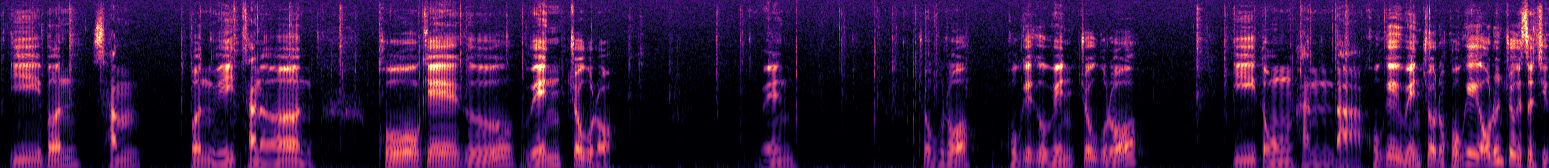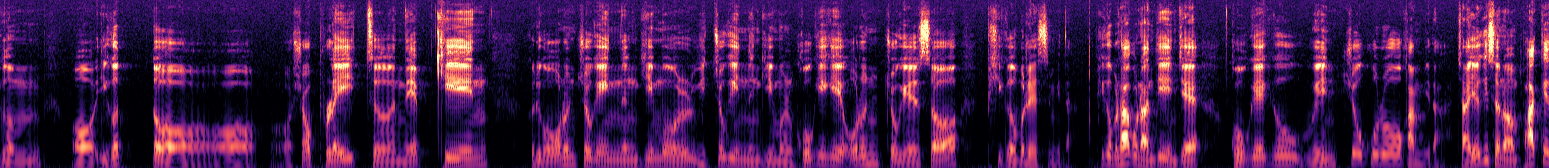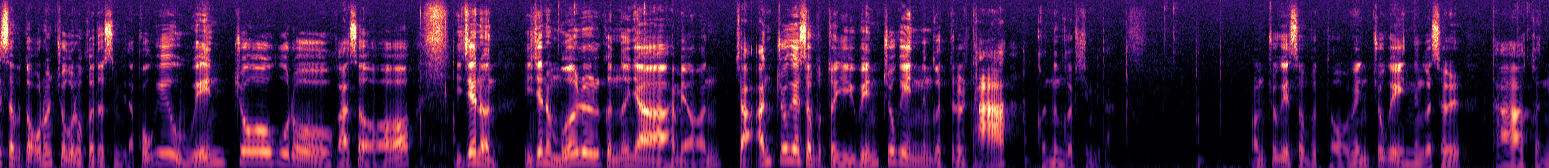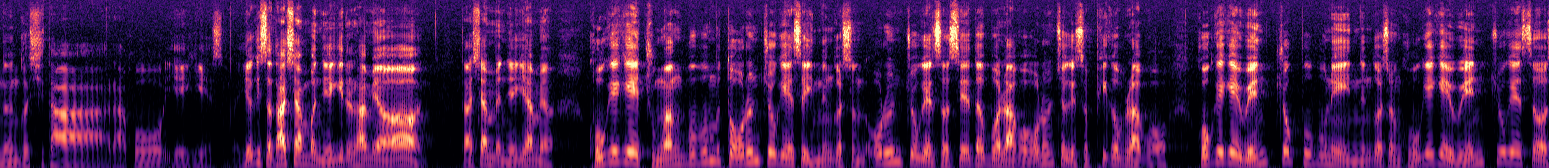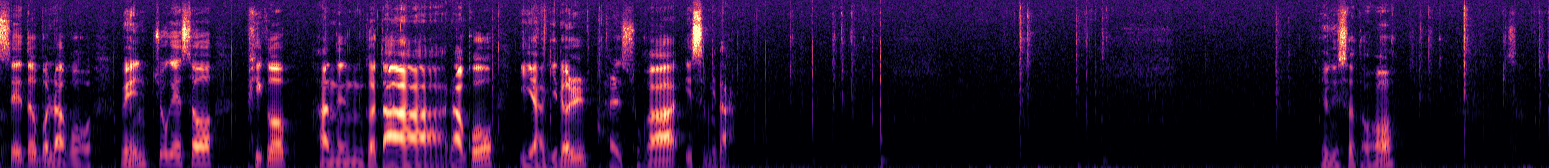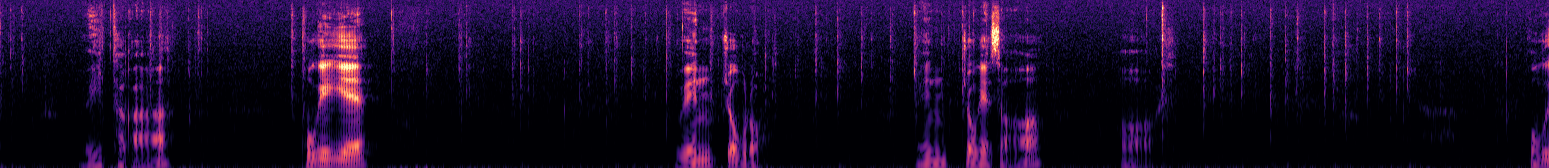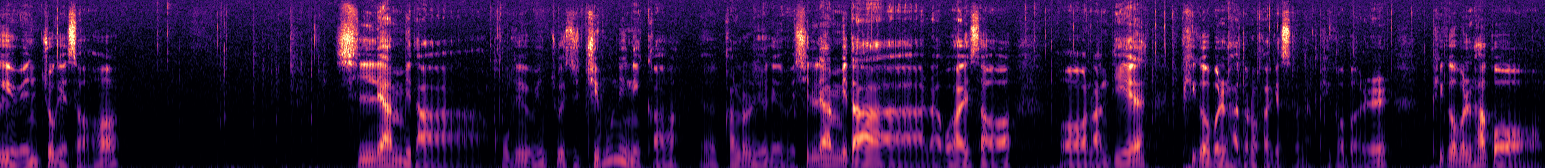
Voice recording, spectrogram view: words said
2번, 3번 웨이터는 고객의 왼쪽으로 왼쪽으로 고객의 왼쪽으로 이동한다. 고객의 왼쪽으로 고객의 오른쪽에서 지금 어 이것 도 어, 쇼플레이트, 냅킨 그리고 오른쪽에 있는 기물, 위쪽에 있는 기물 고객의 오른쪽에서 픽업을 했습니다. 픽업을 하고 난 뒤에 이제 고객의 왼쪽으로 갑니다. 자, 여기서는 밖에서부터 오른쪽으로 걷었습니다. 고객의 왼쪽으로 가서 이제는 이제는 뭐를 걷느냐 하면 자, 안쪽에서부터 이 왼쪽에 있는 것들을 다 걷는 것입니다. 안쪽에서부터 왼쪽에 있는 것을 다 걷는 것이다 라고 얘기했습니다. 여기서 다시 한번 얘기를 하면 다시 한번 얘기하면 고객의 중앙 부분부터 오른쪽에서 있는 것은 오른쪽에서 셋업을 하고 오른쪽에서 픽업을 하고 고객의 왼쪽 부분에 있는 것은 고객의 왼쪽에서 셋업을 하고 왼쪽에서 픽업하는 거다라고 이야기를 할 수가 있습니다. 여기서도 웨이터가 고객의 왼쪽으로 왼쪽에서 어, 고객이 왼쪽에서 실례합니다. 고객이 왼쪽에서 지문이니까 어, 갈로를 여기 왜 실례합니다라고 해서 어, 난 뒤에 픽업을 하도록 하겠습니다. 픽업을 픽업을 하고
